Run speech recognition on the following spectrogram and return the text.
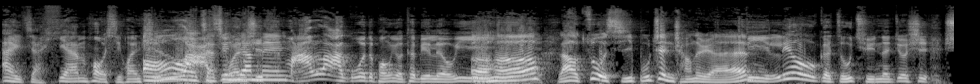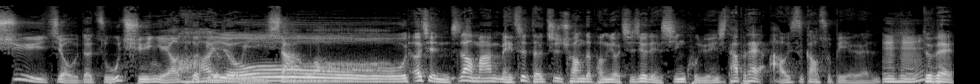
爱假香后喜欢吃哦辣、吃喜欢吃麻辣锅的朋友特别留意。嗯哼，然后作息不正常的人，第六个族群呢，就是酗酒的族群，也要特哎别留意一下喽。呦，而且你知道吗？每次得痔疮的朋友其实有点辛苦，原因是他不太好意思告诉别人，嗯哼，对不对？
